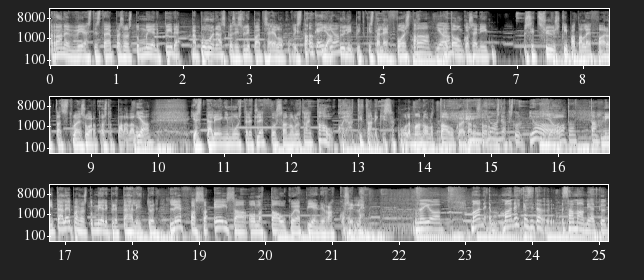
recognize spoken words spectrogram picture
Ranen viestistä epäsuosittu mielipide? Mä puhuin äsken siis ylipäätänsä elokuvista Okei, ja joo. ylipitkistä leffoista. Oh, että onko se niinku sit syy skipata leffa odottaa, että se tulee suoratoistopalveluun. Joo. Ja sitten täällä jengi muistelee, että leffoissa on ollut jotain taukoja. Titanicissa kuulemma on ollut taukoja. Tää Hei, joo, nyt kun- joo, totta. Niin täällä epäsuosittu mielipide tähän liittyen. Leffassa ei saa olla taukoja pienirakkosille. No joo, mä oon, mä oon ehkä sitä samaa mieltä kyllä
